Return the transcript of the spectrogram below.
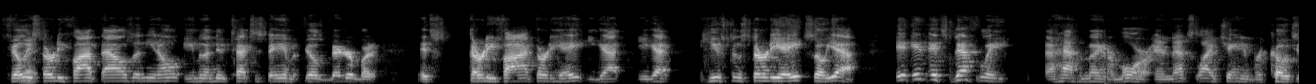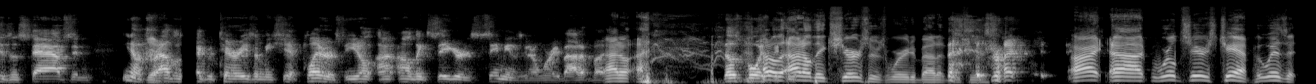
Philly's 35,000, you know, even the new Texas stadium, it feels bigger, but it's 35, 38. You got, you got Houston's 38. So yeah, it, it, it's definitely a half a million or more. And that's life changing for coaches and staffs and, you know, Yeah. traveling secretaries. I mean, shit, players, you don't, I I don't think Seager and Semien's going to worry about it, but I don't I, those boys, I don't I don't think Scherzer's worried about it this year. that's right. All right, uh, World Series champ, who is it?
